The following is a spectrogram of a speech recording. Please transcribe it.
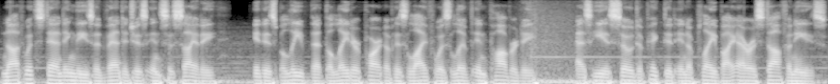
Notwithstanding these advantages in society, it is believed that the later part of his life was lived in poverty, as he is so depicted in a play by Aristophanes.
